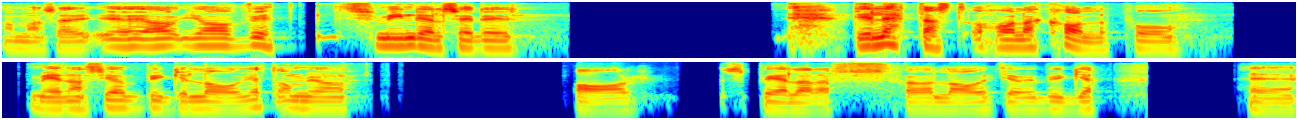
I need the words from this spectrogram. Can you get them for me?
Om man säger. Jag, jag vet, för min del så är det det är lättast att hålla koll på medan jag bygger laget om jag har spelare för laget jag vill bygga. Eh,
